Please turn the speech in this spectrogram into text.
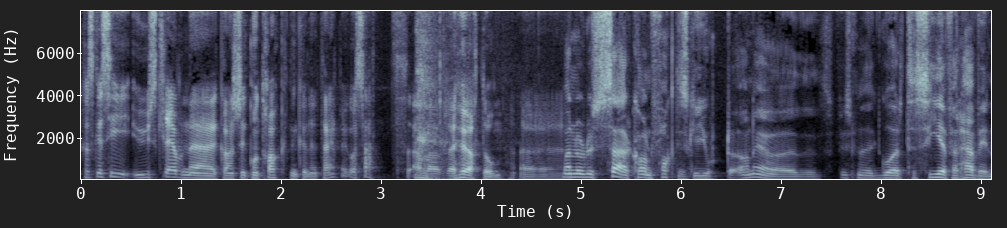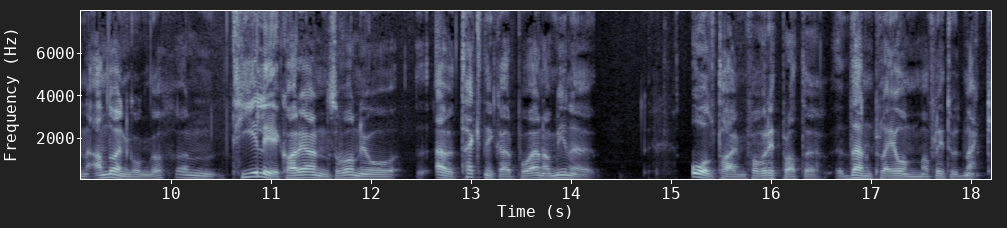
Hva skal jeg si Uskrevne kanskje kontrakten kunne tenkt meg å sett, eller hørt om. Men når du ser hva han faktisk har gjort Han er jo Hvis vi går til side for Heavyen enda en gang, da. Han, tidlig i karrieren så var han jo tekniker på en av mine all time favorittplater, Then Play On med Fleetwood Mac.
